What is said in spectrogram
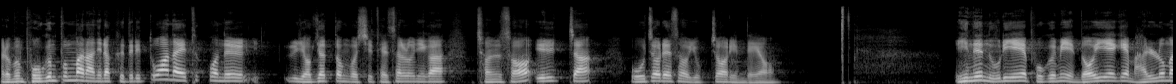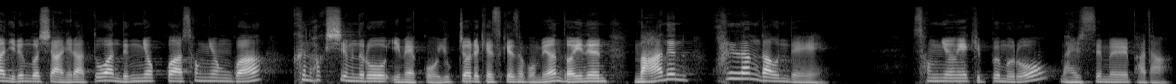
여러분, 복음뿐만 아니라 그들이 또 하나의 특권을 여겼던 것이 데살로니가 전서 1장 5절에서 6절인데요. 이는 우리의 복음이 너희에게 말로만 이른 것이 아니라 또한 능력과 성령과 큰 확신으로 임했고 6절을 계속해서 보면 너희는 많은 환란 가운데 성령의 기쁨으로 말씀을 받아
